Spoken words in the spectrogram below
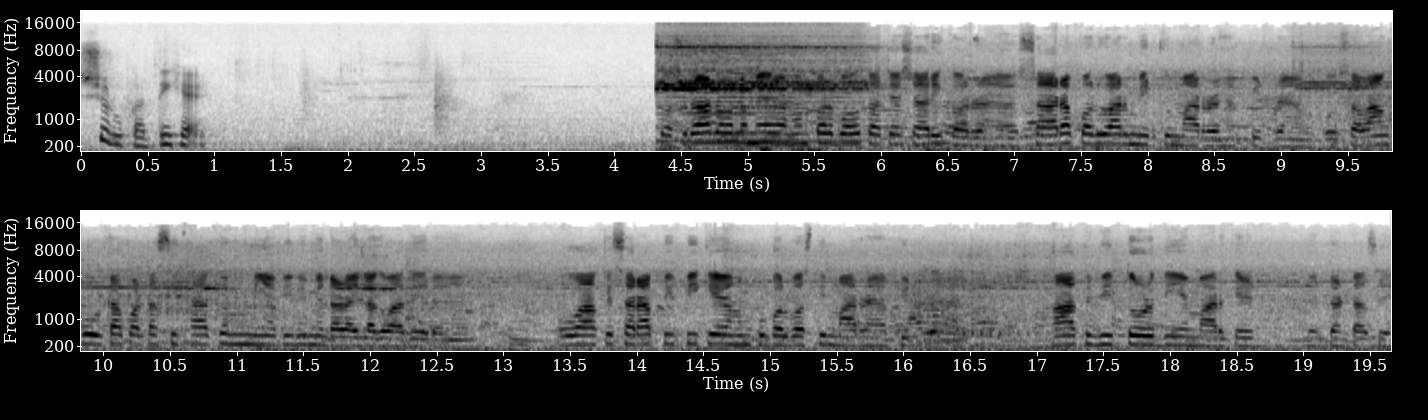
शुरू कर दी है। ससुराल वालों में हम पर बहुत अत्याचारी कर रहे हैं। सारा परिवार के मार रहे हैं, पीट रहे हैं हमको। सवांग को उल्टा पलटा सिखा के मियाँ बीबी में लड़ाई लगवा दे रहे हैं। वो आके शराब पी पी के हमको बलबस्ती मार रहे हैं, पीट रहे हैं। हाथ भी तोड़ दिए मार के डंडा से।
